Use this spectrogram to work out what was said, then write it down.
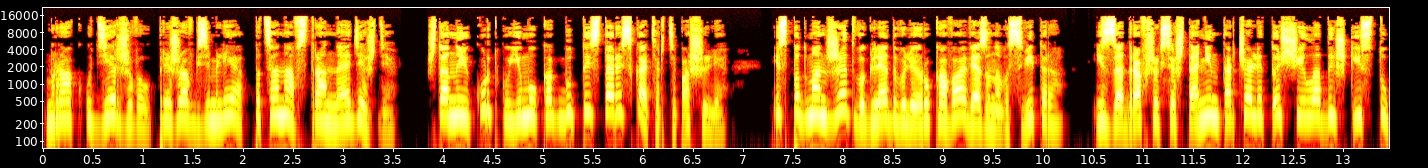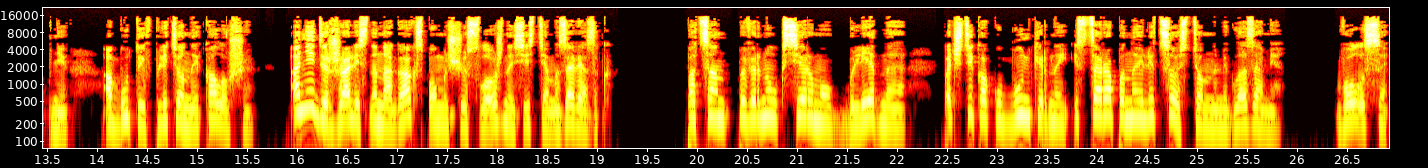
Мрак удерживал, прижав к земле, пацана в странной одежде. Штаны и куртку ему как будто из старой скатерти пошили. Из-под манжет выглядывали рукава вязаного свитера. Из задравшихся штанин торчали тощие лодыжки и ступни — обутые в плетеные калоши. Они держались на ногах с помощью сложной системы завязок. Пацан повернул к серому, бледное, почти как у бункерной, исцарапанное лицо с темными глазами. Волосы,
